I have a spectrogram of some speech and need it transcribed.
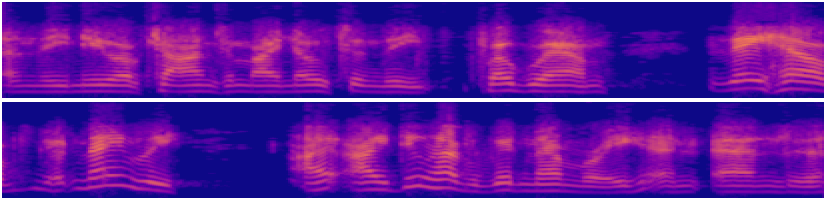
on the New York Times and my notes in the program, they helped. But mainly, I I do have a good memory, and and uh,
